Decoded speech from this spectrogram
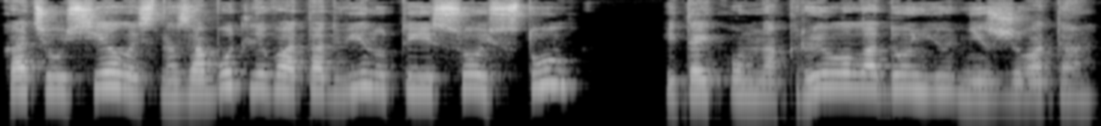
Катя уселась на заботливо отодвинутый Исой стул и тайком накрыла ладонью низ живота.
